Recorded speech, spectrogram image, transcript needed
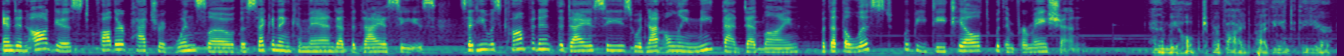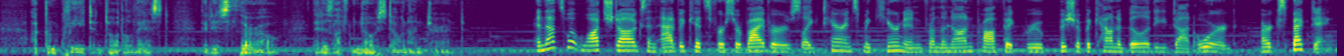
And in August, Father Patrick Winslow, the second in command at the diocese, said he was confident the diocese would not only meet that deadline, but that the list would be detailed with information. And we hope to provide by the end of the year a complete and total list that is thorough, that has left no stone unturned. And that's what watchdogs and advocates for survivors like Terrence McKiernan from the nonprofit group bishopaccountability.org are expecting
